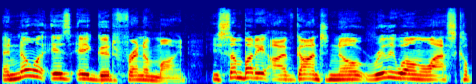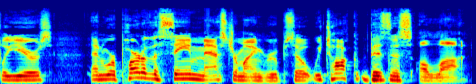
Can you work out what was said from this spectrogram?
And Noah is a good friend of mine. He's somebody I've gotten to know really well in the last couple years, and we're part of the same mastermind group, so we talk business a lot.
